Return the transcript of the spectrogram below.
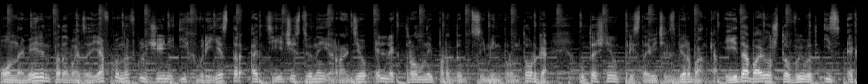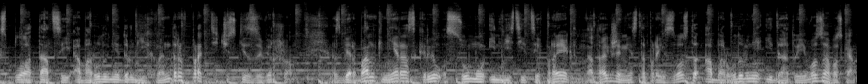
Он намерен подавать заявку на включение их в реестр отечественной радиоэлектронной продукции Минпромторга, уточнил представитель Сбербанка. И добавил, что вывод из эксплуатации оборудования других вендоров практически завершен. Сбербанк не раскрыл сумму инвестиций в проект, а также место производства, оборудования и дату его запуска.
